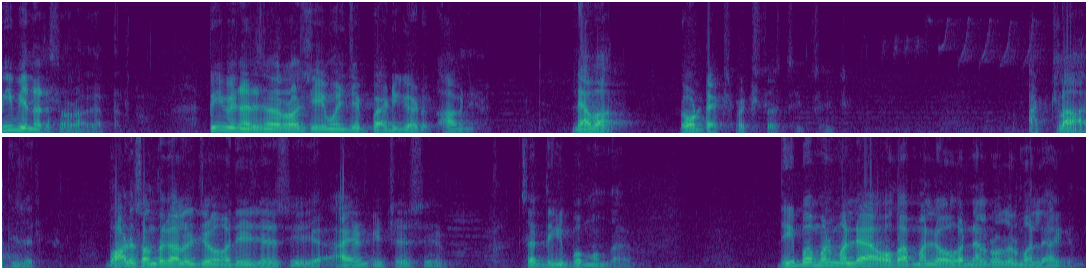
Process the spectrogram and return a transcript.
పివి నరసింహరావు గారు పివి నరసింహారావు చేయమని చెప్పి అడిగాడు ఆమెని. నెవర్ డోంట్ ఎక్స్పెక్ట్ థింగ్స్ అట్లా అది జరిగింది. వాడు సంతకాలు ఉద్యమం అది చేసి ఆయనకి ఇచ్చేసి సరే దిగిపోమ్మందా దిగిపోమ్మని మళ్ళీ ఒక మళ్ళీ ఒక నెల రోజులు మళ్ళీ ఆగింది.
